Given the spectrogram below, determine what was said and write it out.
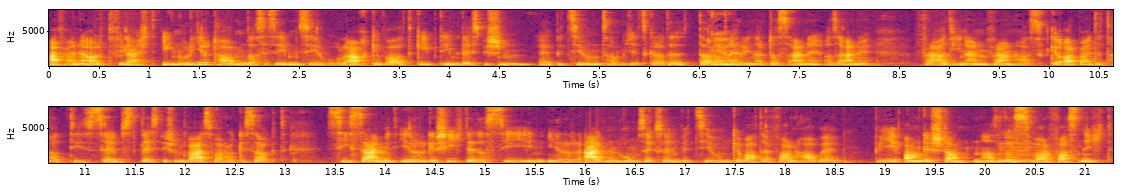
auf eine Art vielleicht ignoriert haben, dass es eben sehr wohl auch Gewalt gibt in lesbischen äh, Beziehungen. Das hat mich jetzt gerade daran ja. erinnert, dass eine, also eine Frau, die in einem Frauenhaus gearbeitet hat, die selbst lesbisch und weiß war, hat gesagt, sie sei mit ihrer Geschichte, dass sie in ihrer eigenen homosexuellen Beziehung Gewalt erfahren habe, wie angestanden. Also das mhm. war fast nicht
